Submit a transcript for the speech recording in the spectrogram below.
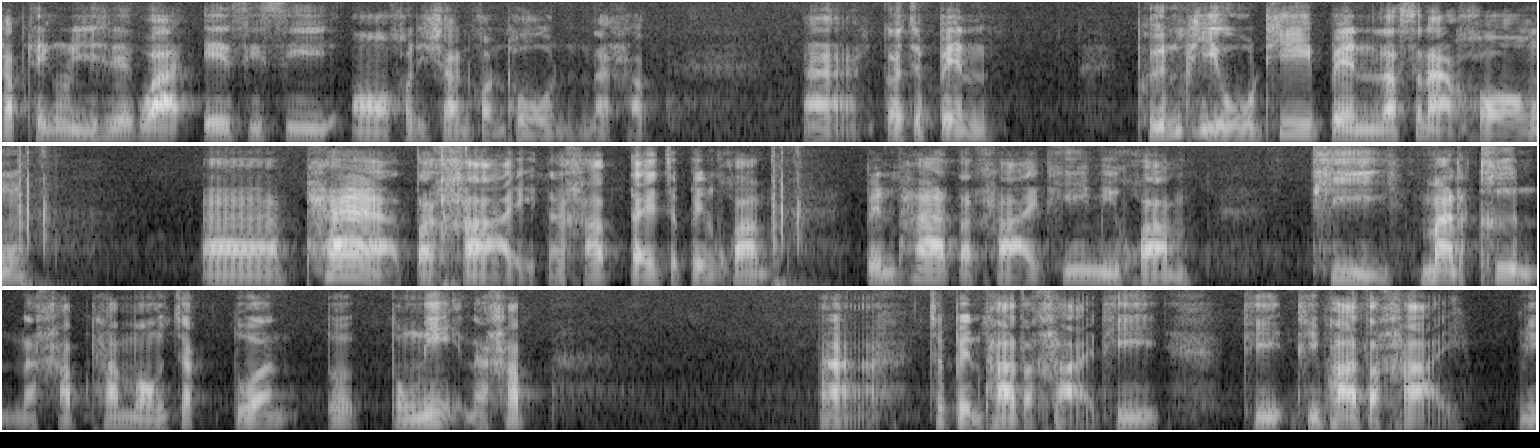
กับเทคโนโลยีที่เรียกว่า ACC All Condition Control นะครับอ่าก็จะเป็นพื้นผิวที่เป็นลักษณะของอ่าผ้าตะข่ายนะครับ แต่จะเป็นความเป็นผ้าตะข่ายที่มีความถี่มากขึ้นนะครับ ถ้ามองจากตัวตัวตรงนี้นะครับอ่าจะเป็นผ้าตะข่ายที่ที่ที่ผ้าตะข่ายมี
